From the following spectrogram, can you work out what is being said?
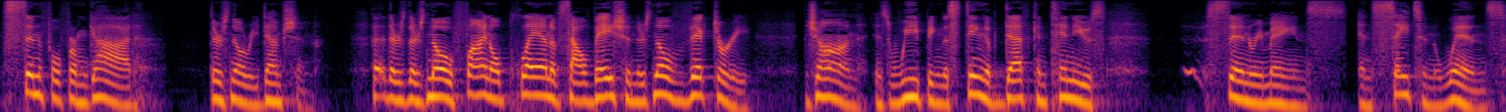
sinful from God. There's no redemption. There's, there's no final plan of salvation, there's no victory. John is weeping. The sting of death continues. Sin remains, and Satan wins.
